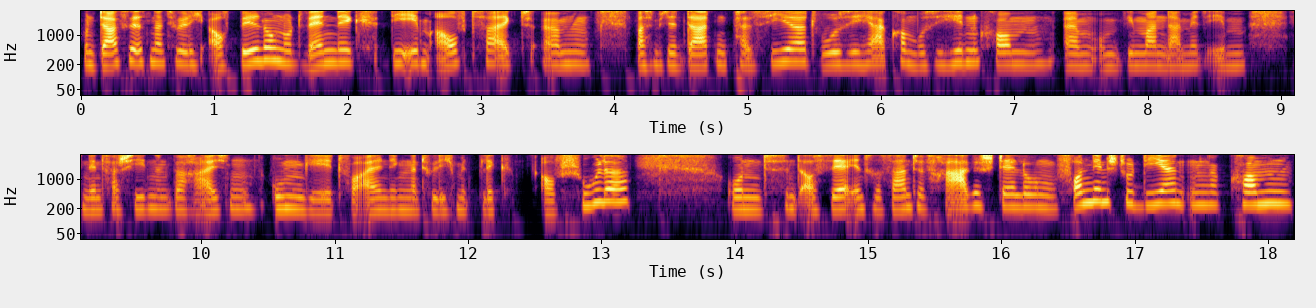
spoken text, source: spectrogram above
Und dafür ist natürlich auch Bildung notwendig, die eben aufzeigt, ähm, was mit den Daten passiert, wo sie herkommen, wo sie hinkommen ähm, und wie man damit eben in den verschiedenen Bereichen umgeht. Vor allen Dingen natürlich mit Blick auf Schule und sind auch sehr interessante Fragestellungen von den Studierenden gekommen.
